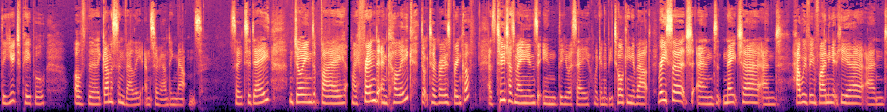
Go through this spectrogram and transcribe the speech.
the Ute people of the Gunnison Valley and surrounding mountains. So today I'm joined by my friend and colleague, Dr. Rose Brinkoff. As two Tasmanians in the USA, we're going to be talking about research and nature and how we've been finding it here. And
